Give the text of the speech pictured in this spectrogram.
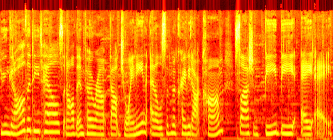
You can get all the details and all the info about joining at elizabethmccravy.com slash BBAA.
